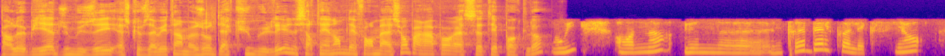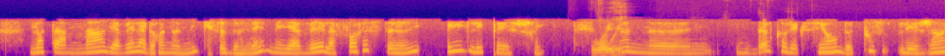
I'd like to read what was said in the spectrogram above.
Par le biais du musée, est-ce que vous avez été en mesure d'accumuler un certain nombre d'informations par rapport à cette époque-là? Oui, on a une, euh, une très belle collection. Notamment, il y avait l'agronomie qui se donnait, mais il y avait la foresterie et les pêcheries. Oui. On a une, une- une belle collection de tous les gens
